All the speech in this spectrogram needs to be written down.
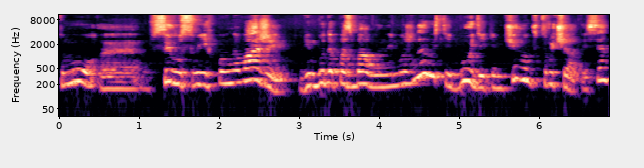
Тому е, в силу своїх повноважень він буде позбавлений можливості будь-яким чином втручатися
